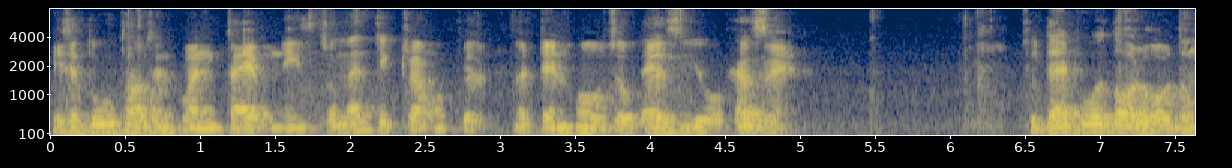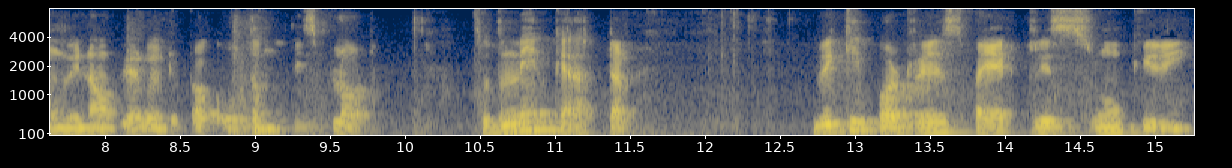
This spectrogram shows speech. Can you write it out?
is a 2001 Taiwanese romantic drama film. The written Hou Hsiao-hsien. So that was all about the movie. Now we are going to talk about the movie's plot. So the main character, Vicky portrays by actress Soo Kui,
